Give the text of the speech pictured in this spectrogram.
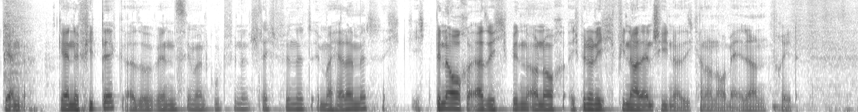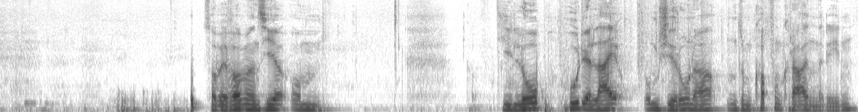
gerne, gerne Feedback. Also wenn es jemand gut findet, schlecht findet, immer her damit. Ich, ich bin auch, also ich bin auch noch, ich bin noch nicht final entschieden, also ich kann auch noch mehr ändern, Fred. So, bevor wir uns hier um die Lobhudelei um Girona und um Kopf und Kragen reden.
